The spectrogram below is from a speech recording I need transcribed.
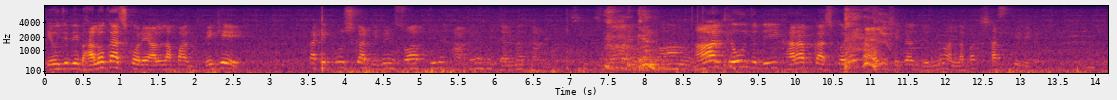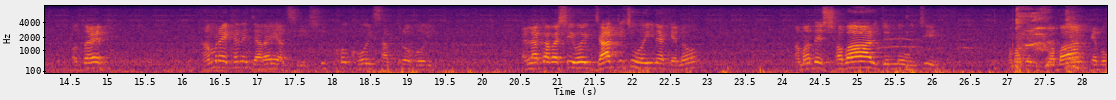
কেউ যদি ভালো কাজ করে আল্লাহ পাক দেখে তাকে পুরস্কার দিবেন সব দিবেন আখেরাতে জান্নাত দান আর কেউ যদি খারাপ কাজ করে তাহলে সেটার জন্য আল্লাহ পাক শাস্তি দিবেন। অতএব আমরা এখানে যারাই আছি, শিক্ষক হই, ছাত্র হই, এলাকাবাসী হই, যা কিছু হই না কেন, আমাদের সবার জন্য উচিত আমাদের জবান এবং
